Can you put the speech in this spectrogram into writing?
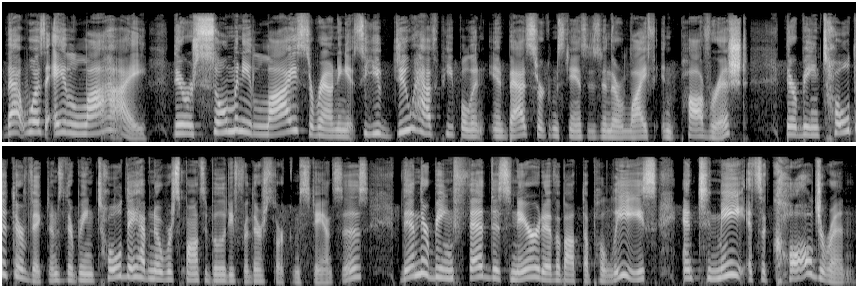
That was a lie. There are so many lies surrounding it. So you do have people in, in bad circumstances in their life impoverished. They're being told that they're victims. They're being told they have no responsibility for their circumstances. Then they're being fed this narrative about the police. And to me, it's a cauldron,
